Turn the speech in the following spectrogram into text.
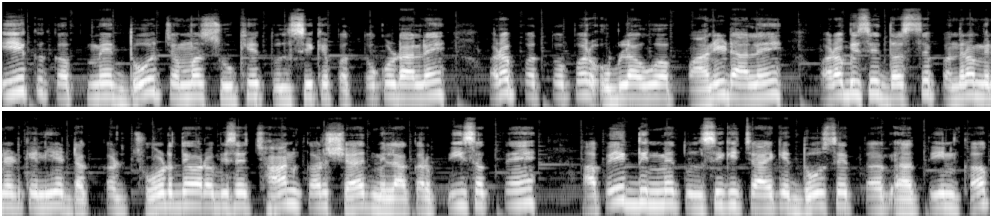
एक कप में दो चम्मच सूखे तुलसी के पत्तों को डालें और अब पत्तों पर उबला हुआ पानी डालें और अब इसे 10 से 15 मिनट के लिए ढककर छोड़ दें और अब इसे छान कर शहद मिलाकर पी सकते हैं। आप एक दिन में तुलसी की चाय के दो से तीन कप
